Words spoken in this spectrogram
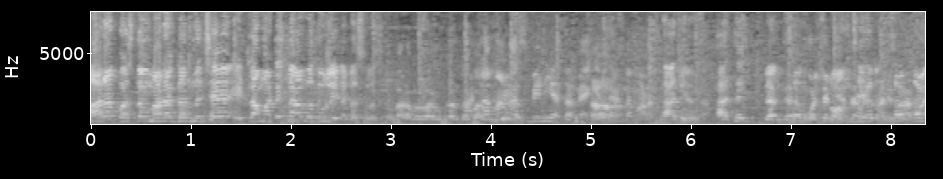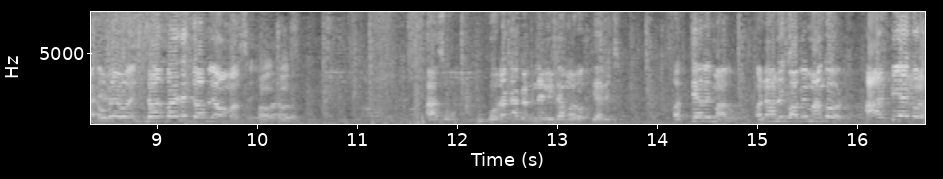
મારા પર્સનલ મારા ઘરનું છે એટલા માટે જ મેં આ બધું લઈને બેસેલો છું. બરાબર બરાબર કરતો માણસ બી નહીં હતા. મેં કીધું એટલા માણસ હા જો. હા થઈ. તમે હોય. સર પાસે જવાબ લેવામાં આવશે. હા બસ આ શું? ખોરાક આગળ ને લીધા મારો અત્યારે જ. અત્યારે મારો. અને આને કોપી માંગો. આરટીઆઈ કરો.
